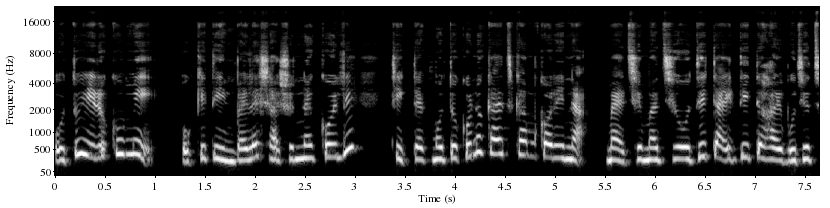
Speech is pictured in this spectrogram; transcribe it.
ও তো এরকমই। ওকে তিন বেলা শাসন না করলে ঠিকঠাক মতো কোনো কাজ কাম করে না। মাঝে মাঝে ওদের টাইট দিতে হয়, বুঝেছ?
